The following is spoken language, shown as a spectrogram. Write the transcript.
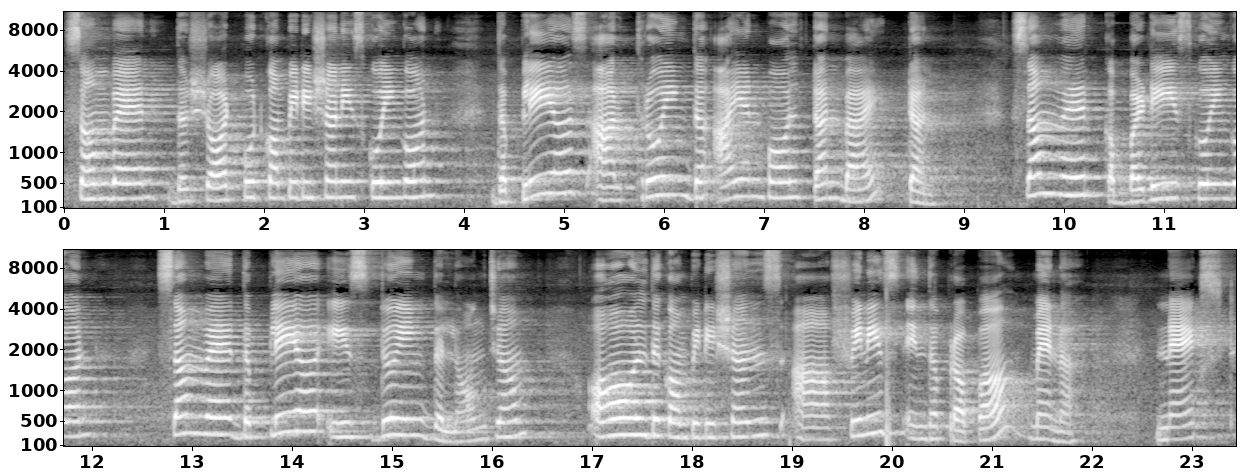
Somewhere the shot put competition is going on. The players are throwing the iron ball turn by turn. Somewhere kabaddi is going on. Somewhere the player is doing the long jump. All the competitions are finished in the proper manner. Next,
